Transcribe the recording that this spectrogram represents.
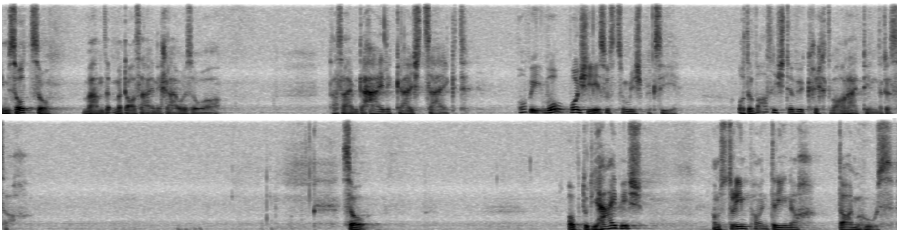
Im Sozo wendet man das eigentlich auch so an. Dass einem der Heilige Geist zeigt, wo, wo, wo ist Jesus zum Beispiel gewesen? Oder was ist denn wirklich die Wahrheit in der Sache? So, ob du die bist, am Streampoint rein nach da im Haus,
